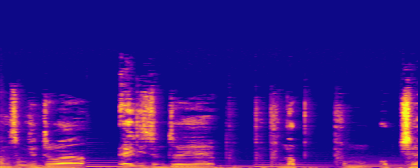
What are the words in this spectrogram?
삼성전자와 LG전자의 부- 부품 납품 업체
